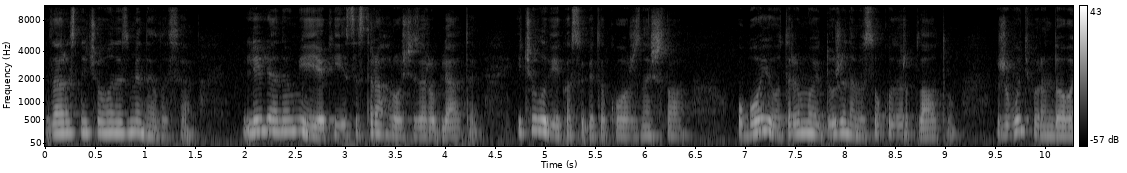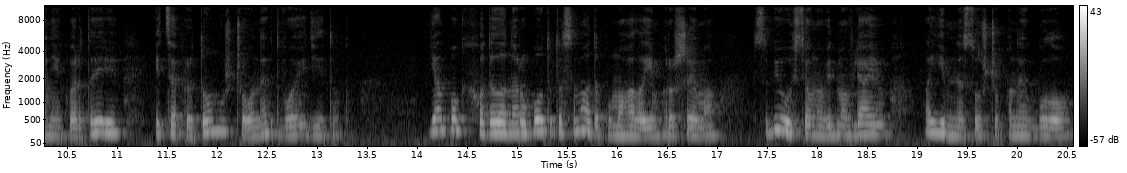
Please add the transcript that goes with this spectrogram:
Зараз нічого не змінилося. Лілія не вміє, як її сестра, гроші заробляти, і чоловіка собі також знайшла. Обоє отримують дуже невисоку зарплату, живуть в орендованій квартирі, і це при тому, що у них двоє діток. Я поки ходила на роботу, то сама допомагала їм грошима. Собі у всьому відмовляю, а їм несу, щоб у них було.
